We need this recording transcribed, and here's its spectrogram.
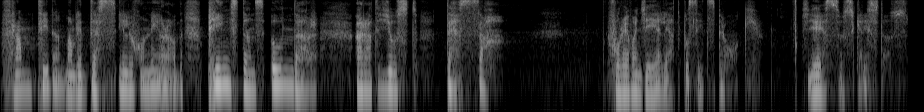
framtiden, man blir desillusionerad. Pingstens under är att just dessa får evangeliet på sitt språk. Jesus Kristus.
